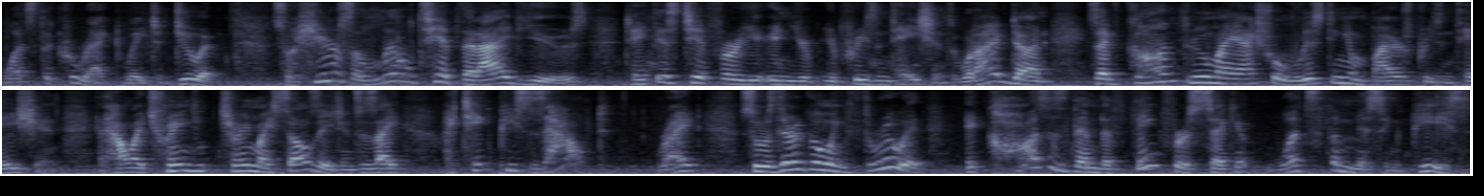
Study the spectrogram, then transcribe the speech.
What's the correct way to do it? So here's a little tip that I've used. Take this tip for you in your, your presentations. What I've done is I've gone through my actual listing and buyer's presentation and how I train, train my sales agents is I, I take pieces out right? So as they're going through it, it causes them to think for a second, what's the missing piece?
